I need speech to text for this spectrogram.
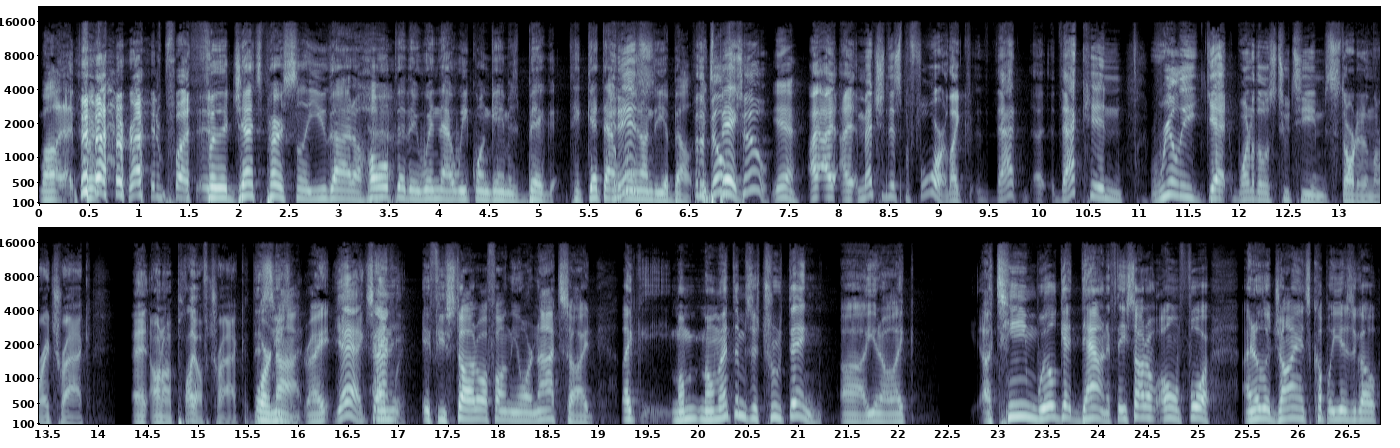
Well, uh, for, right, but for the Jets personally, you got to hope that they win that week one game is big to get that It win is. under your belt. For the it's Bills big. too. Yeah. I, I, I mentioned this before. Like that uh, that can really get one of those two teams started on the right track and on a playoff track this or season. not, right? Yeah, exactly. And if you start off on the or not side, like mom- momentum's a true thing. Uh, you know, like a team will get down if they start off 0 4. I know the Giants a couple years ago.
